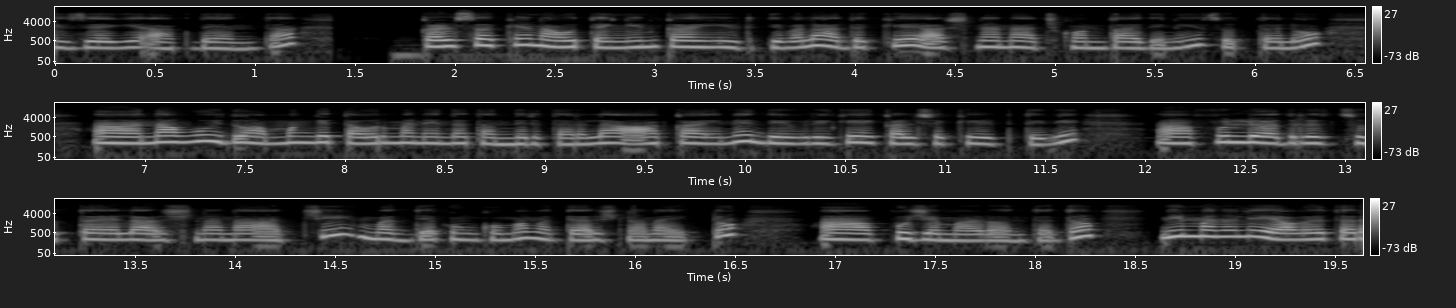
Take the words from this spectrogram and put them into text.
ಈಸಿಯಾಗಿ ಹಾಕಿದೆ ಅಂತ. ಕಳ್ಸೋಕ್ಕೆ ನಾವು ತೆಂಗಿನಕಾಯಿ ಇಡ್ತೀವಲ್ಲ, ಅದಕ್ಕೆ ಅರ್ಶಿನ ಹಚ್ಕೊತಾ ಇದ್ದೀನಿ ಸುತ್ತಲೂ. ನಾವು ಇದು ಅಮ್ಮಂಗೆ ತವ್ರ ಮನೆಯಿಂದ ತಂದಿರ್ತಾರಲ್ಲ, ಆ ಕಾಯಿನೇ ದೇವರಿಗೆ ಕಳ್ಸೋಕ್ಕೆ ಇಡ್ತೀವಿ. ಫುಲ್ಲು ಅದ್ರ ಸುತ್ತ ಎಲ್ಲ ಅರಿಶಿಣನ ಹಚ್ಚಿ, ಮಧ್ಯ ಕುಂಕುಮ ಮತ್ತು ಅರಿಶಿಣನ ಇಟ್ಟು ಪೂಜೆ ಮಾಡುವಂಥದ್ದು. ನಿಮ್ಮ ಮನೇಲಿ ಯಾವ ಥರ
